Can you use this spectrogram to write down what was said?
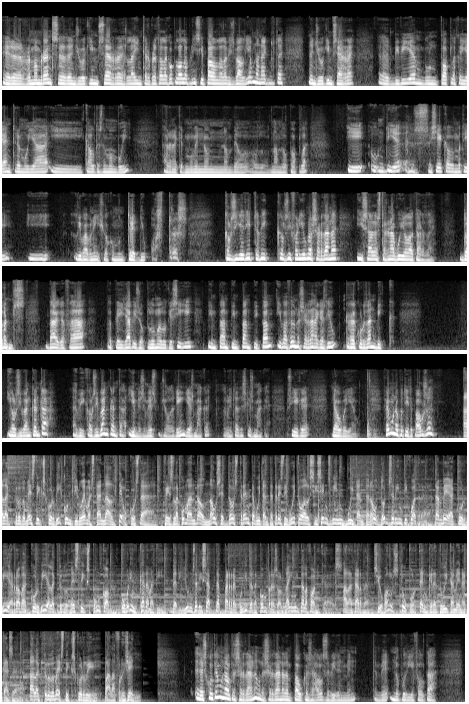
Era remembrança d'en Joaquim Serra, l'ha interpretat la copla la principal de la Bisbal. Hi ha una anècdota d'en Joaquim Serra, eh, vivia en un poble que hi ha entre Mollà i Caldes de Montbui, ara en aquest moment no, no em ve el, el nom del poble, i un dia s'aixeca al matí i li va venir això com un tret, diu, ostres, que els hi he dit a Vic que els hi faria una sardana i s'ha d'estrenar avui a la tarda. Doncs va agafar paper i llapis o pluma, el que sigui, pim-pam, pim-pam, pim-pam, i va fer una sardana que es diu Recordant Vic. I els hi va encantar. A Vic els hi va encantar. I a més a més, jo la tinc i és maca. La veritat és que és maca. O sigui que ja ho veieu. Fem una petita pausa Electrodomèstics Corbí continuem estant al teu costat. Fes la comanda al 972 30 83 18 o al 620 89 12 24. També a corbí arroba corbielectrodomèstics.com. Obrim cada matí, de dilluns a dissabte, per recollida de compres online i telefòniques. A la tarda, si ho vols, t'ho portem gratuïtament a casa. Electrodomèstics Corbí, Palafrugell. Escoltem una altra sardana, una sardana d'en Pau Casals, evidentment, també no podia faltar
